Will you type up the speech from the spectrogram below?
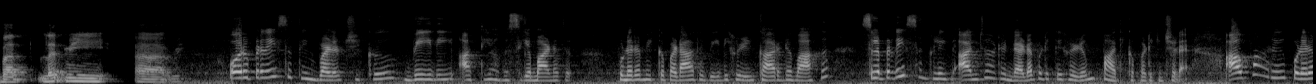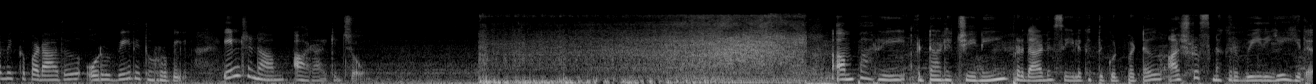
but let me uh, ஒரு பிரதேசத்தின் வளர்ச்சிக்கு வீதி அத்தியாவசியமானது. புனரமைக்கப்படாத வீதிகளின் காரணமாக சில பிரதேசங்களின் அன்றாட நடவடிக்கைகளும் பாதிக்கப்படுகின்றன. அவ்வாறு புனரமைக்கப்படாத ஒரு வீதி தொடர்பில் இன்று நாம் ஆராய்கின்றோம். அம்பாறை அட்டாளச்சேனி பிரதான செயலகத்துக்குட்பட்ட அஷ்ரஃப் நகர் வீதியே இது.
